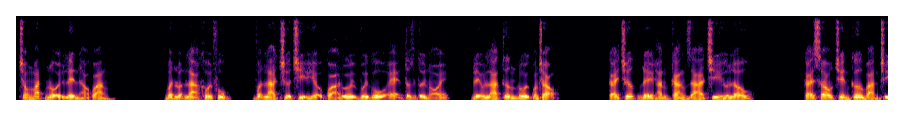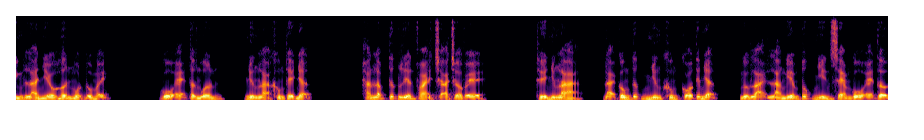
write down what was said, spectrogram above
trong mắt nổi lên hào quang. Bất luận là khôi phục, vẫn là chữa trị hiệu quả đối với gỗ ẹ tật tới nói, đều là tương đối quan trọng. Cái trước để hắn càng ra trì hơn lâu. Cái sau trên cơ bản chính là nhiều hơn một đồ mệnh. Gỗ ẹ tật muốn, nhưng là không thể nhận. Hắn lập tức liền phải trả trở về thế nhưng là, đại công tức nhưng không có tiếp nhận, ngược lại là nghiêm túc nhìn xem gỗ ẹ tờ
